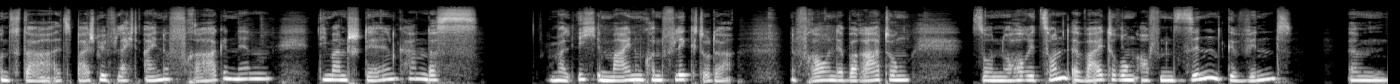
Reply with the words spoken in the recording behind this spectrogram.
uns da als Beispiel vielleicht eine Frage nennen, die man stellen kann, dass mal ich in meinem Konflikt oder eine Frau in der Beratung so eine Horizonterweiterung auf einen Sinn gewinnt, ähm,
